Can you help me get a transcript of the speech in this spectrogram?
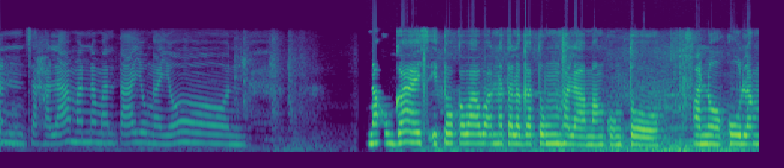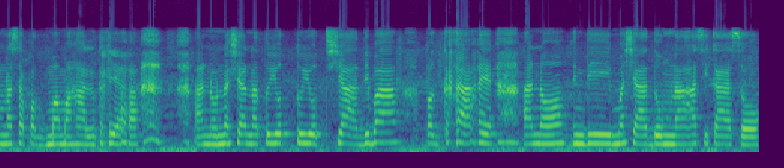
Ayan, sa halaman naman tayo ngayon. Naku guys, ito kawawa na talaga tong halaman kong to. Ano, kulang na sa pagmamahal kaya ano na siya natuyot-tuyot siya, 'di ba? Pagka ano, hindi masyadong naasikaso,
